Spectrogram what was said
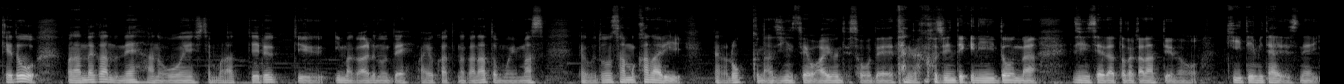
けど、まあ、なんだかんだねあの応援してもらってるっていう今があるので、まあ、良かったのかなと思いますなんかうどんさんもかなりなんかロックな人生を歩んでそうで なんか個人的にどんな人生だったのかなっていうのを聞いてみたいですね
